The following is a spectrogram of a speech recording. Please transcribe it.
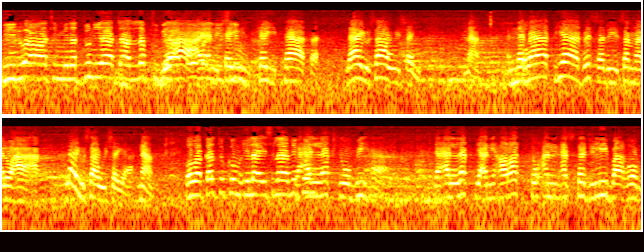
في لعاة من الدنيا تألفت بها قوما يعني شيء, شيء تافه لا يساوي شيء. نعم. النبات يابس الذي يسمى لعاعة. لا يساوي شيئا. نعم. ووكلتكم إلى إسلامكم. تألفت بها. تألفت يعني أردت أن أستجلبهم.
